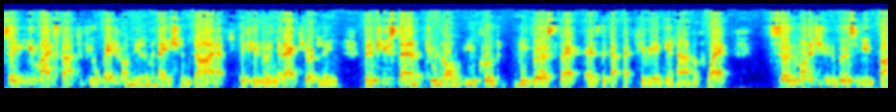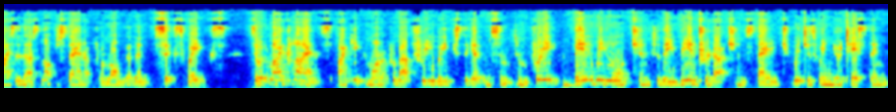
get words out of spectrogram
So you might start to feel better on the elimination diet if you're doing it accurately, but if you stay on it too long, you could reverse that as the gut bacteria get out of whack. So the Monash University advises us not to stay on it for longer than six weeks. So with my clients, I keep them on it for about three weeks to get them symptom free. Then we launch into the reintroduction stage, which is when you're testing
